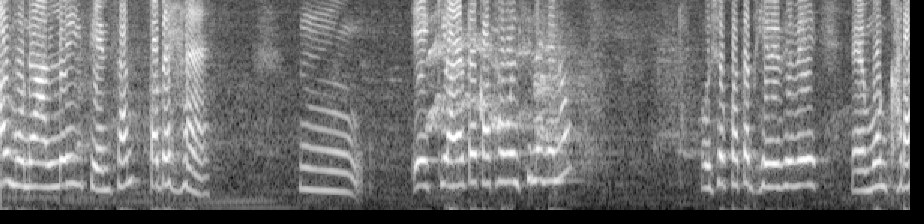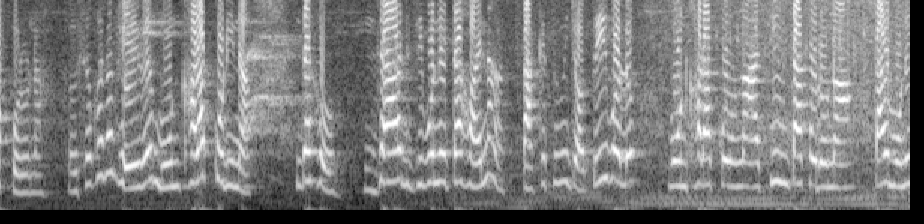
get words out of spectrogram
আর মনে আনলেই টেনশান তবে হ্যাঁ এ কি আর একটা কথা বলছিলে যেন? ওইসব কথা ভেবে ভেবে মন খারাপ করো না। ওইসব কথা ভেবে ভেবে মন খারাপ করি না। দেখো, যার জীবনে এটা হয় না, তাকে তুমি যতই বলো, মন খারাপ করো না, চিন্তা করো না। তার মনে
